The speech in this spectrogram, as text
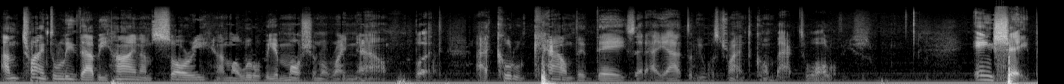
I'm trying to leave that behind. I'm sorry. I'm a little bit emotional right now, but I couldn't count the days that I actually was trying to come back to all of you. In Shape,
